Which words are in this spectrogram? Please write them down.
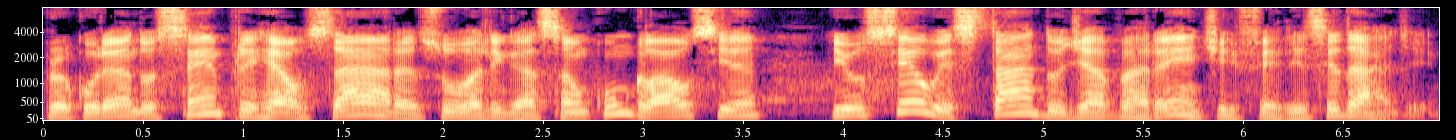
procurando sempre realçar a sua ligação com Gláucia e o seu estado de aparente felicidade.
